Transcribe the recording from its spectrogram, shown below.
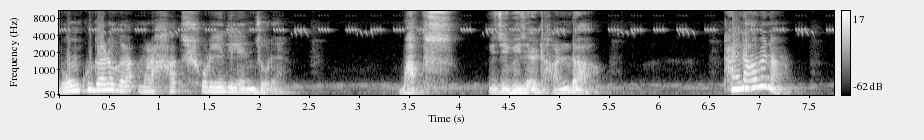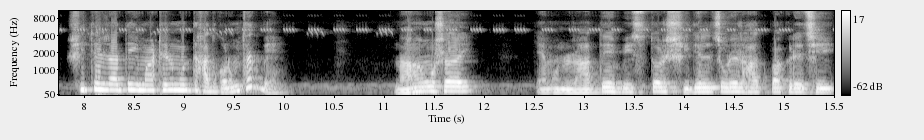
বঙ্কু দারোগা আমার হাত সরিয়ে দিলেন জোরে। ভাপস এই যে ভিজায় ঠান্ডা। ঠান্ডা হবে না? শীতের রাতে এই মাঠের মধ্যে হাত গরম থাকবে? না মশাই এমন রাতে বিস্তর শীদেল চোরের হাত পাকড়েছি।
